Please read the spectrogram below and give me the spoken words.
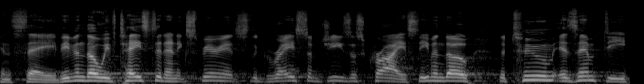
can save. Even though we've tasted and experienced the grace of Jesus Christ, even though the tomb is empty,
